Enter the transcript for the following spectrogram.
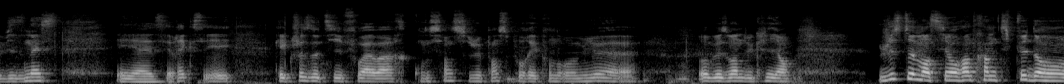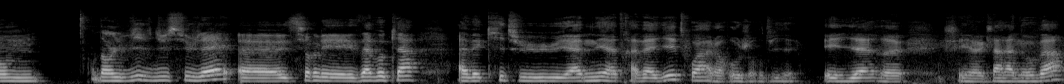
business. Et c'est vrai que c'est quelque chose dont il faut avoir conscience, je pense, pour répondre au mieux aux besoins du client. Justement, si on rentre un petit peu dans, dans le vif du sujet, sur les avocats avec qui tu es amené à travailler, toi, alors aujourd'hui et hier euh, chez euh, Clara Nova,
